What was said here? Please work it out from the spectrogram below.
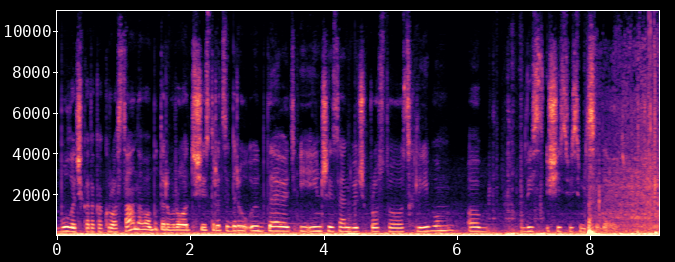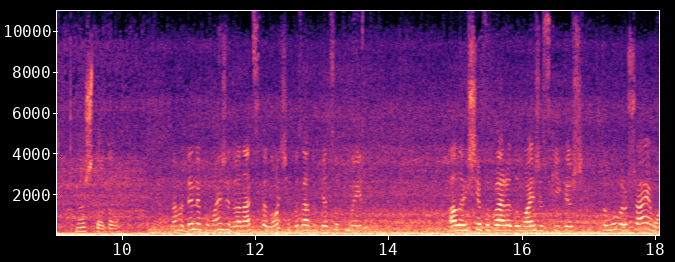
булочка така круасанова бутерброд 6,39 і інший сендвіч просто з хлібом а, віс- 6,89. Наш тотал. На годиннику майже 12 ночі, позаду 500 миль. Але ще попереду майже скільки ж. Тому вирушаємо.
